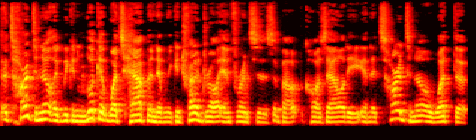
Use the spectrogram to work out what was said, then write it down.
It's hard to know. Like, we can look at what's happened and we can try to draw inferences about causality, and it's hard to know what the,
